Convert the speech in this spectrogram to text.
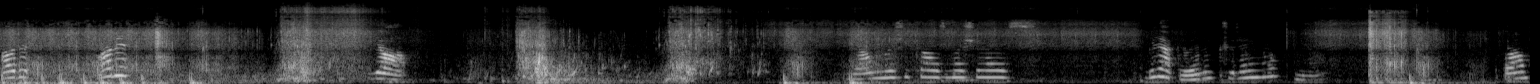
Hadi. Hadi. Ya. Yanlışı kazmışız. Bir dakika benim küreğim yok mu? Tamam.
